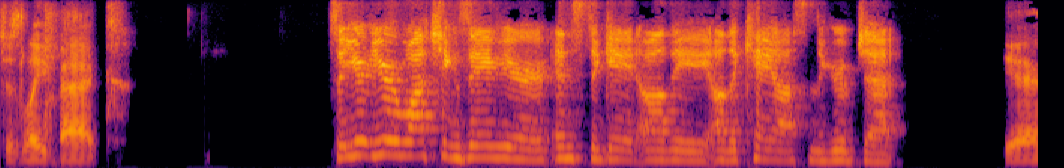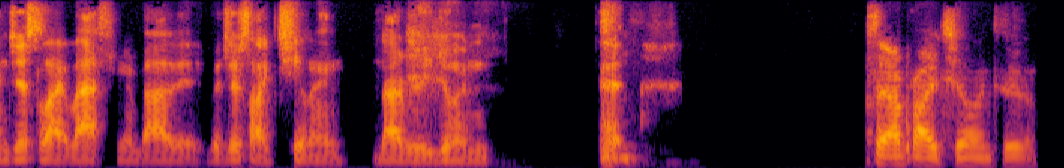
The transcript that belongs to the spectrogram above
just laid back. So you're you're watching Xavier instigate all the all the chaos in the group chat. Yeah, and just like laughing about it, but just like chilling, not really doing. I say I'm probably chilling too.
